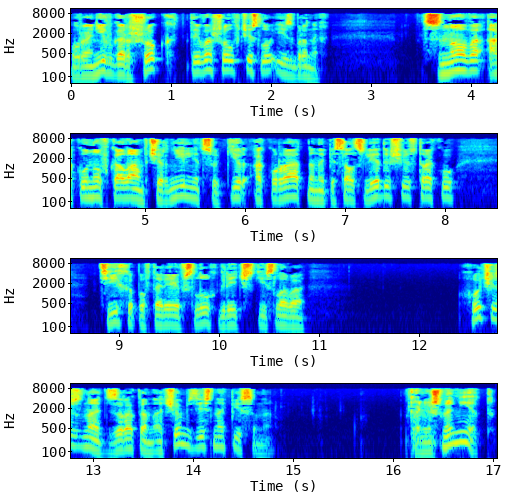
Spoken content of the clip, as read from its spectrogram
Уронив горшок, ты вошел в число избранных. Снова окунув калам в чернильницу, Кир аккуратно написал следующую строку, тихо повторяя вслух греческие слова — Хочешь знать, Заратан, о чем здесь написано? Конечно, нет.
